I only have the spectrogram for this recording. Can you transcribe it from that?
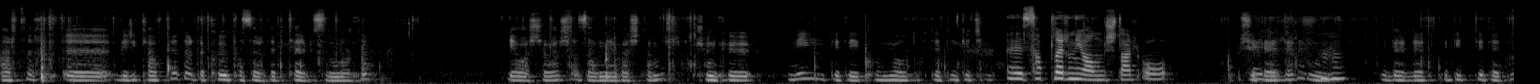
Artık e, bir iki haftaya kadar da köy pazarı da biter bizim burada. Yavaş yavaş azalmaya başlamış. Çünkü ne dedi koyu olduk dedi geçen. E, saplarını yolmuşlar. O şeyleri. Biberleri mi? Biberleri de bitti dedi.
